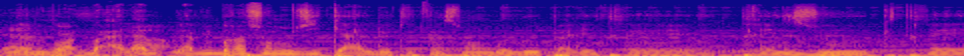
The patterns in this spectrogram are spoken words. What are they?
la vibra- la- la vibration musicale de toute façon en Guadeloupe, elle est très, très zouk, très,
